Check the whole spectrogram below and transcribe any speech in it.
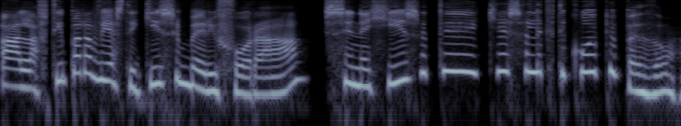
Αλλά αυτή η παραβιαστική συμπεριφορά συνεχίζεται και σε λεκτικό επίπεδο.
